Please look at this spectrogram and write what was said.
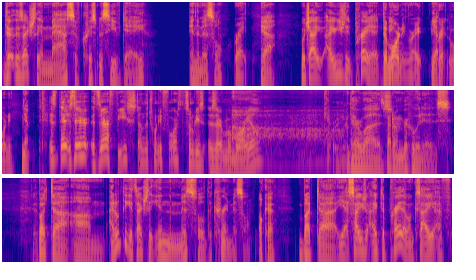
there, there's actually a mass of Christmas Eve day in the Missal. Right. Yeah, which I, I usually pray it. The be- morning, right? You Yep. pray it in the morning. Yep. Is there is there is there a feast on the twenty fourth? Somebody's is there a memorial? Can't remember. There was, but I don't remember who it is. But uh, um, I don't think it's actually in the missal, the current missal. Okay. But uh, yeah, so I, I like to pray that one because I have,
